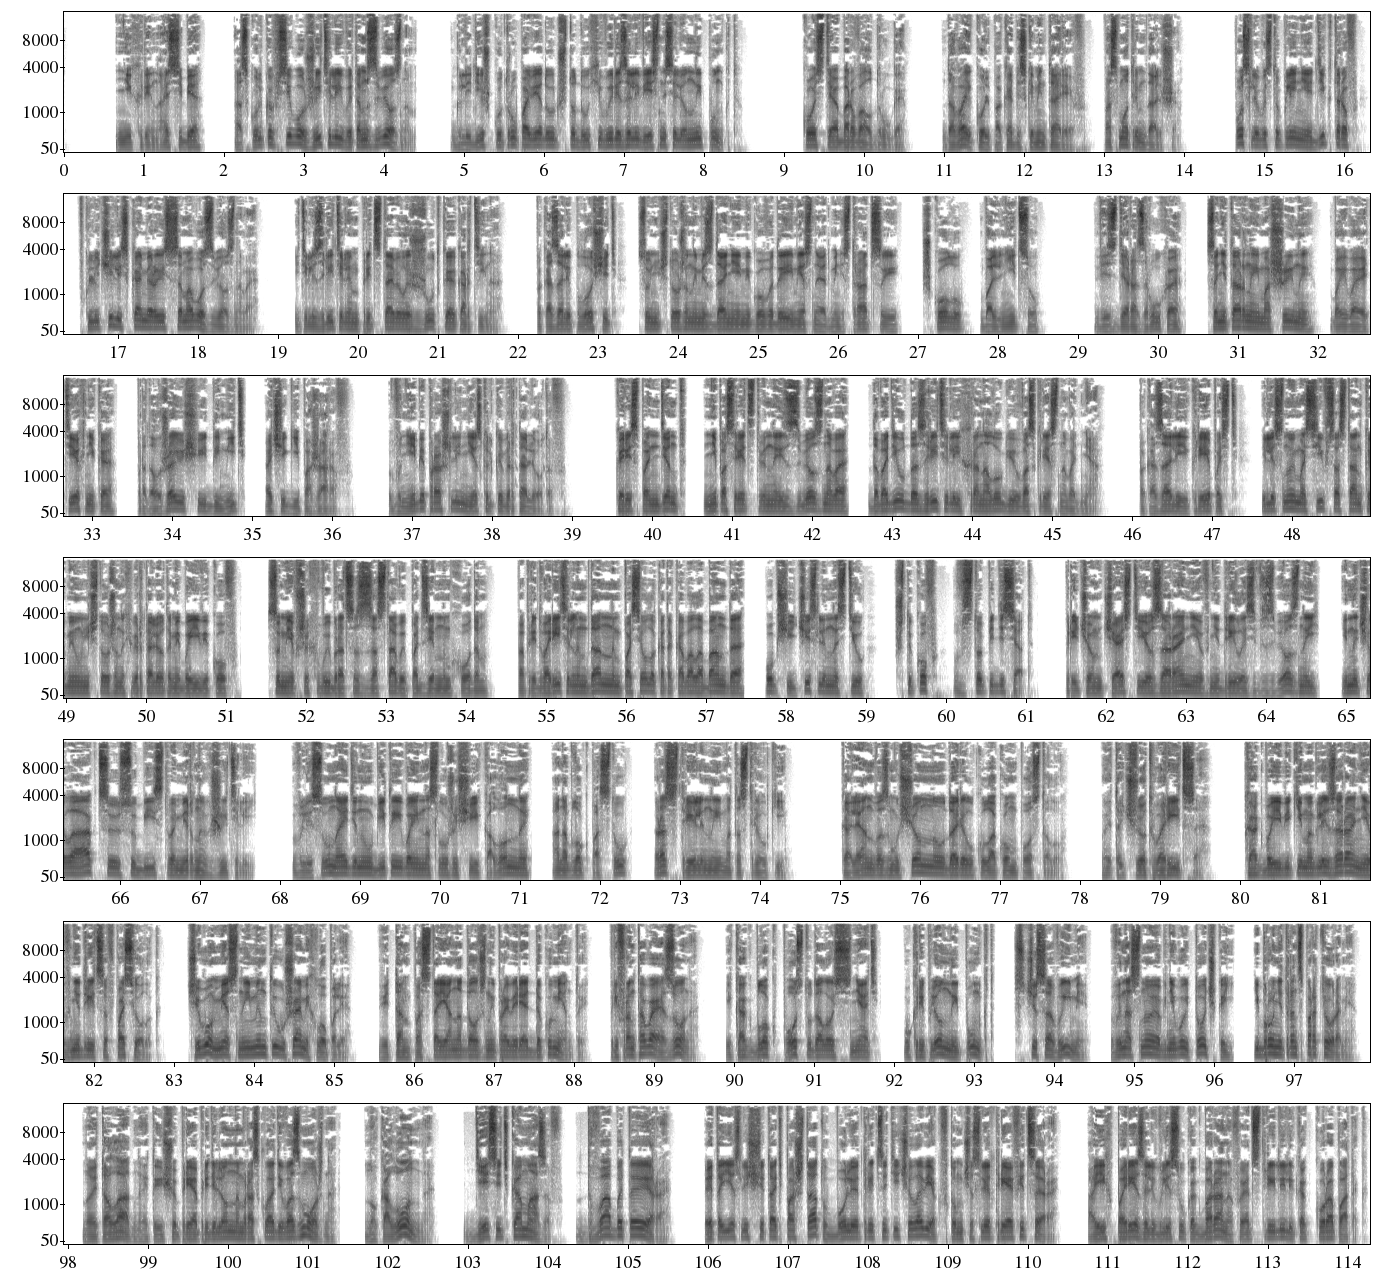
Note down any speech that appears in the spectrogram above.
«Ни хрена себе! А сколько всего жителей в этом звездном? Глядишь, к утру поведают, что духи вырезали весь населенный пункт». Костя оборвал друга. «Давай, Коль, пока без комментариев. Посмотрим дальше». После выступления дикторов включились камеры из самого Звездного, и телезрителям представилась жуткая картина. Показали площадь с уничтоженными зданиями ГОВД и местной администрации, школу, больницу. Везде разруха, санитарные машины, боевая техника, продолжающие дымить очаги пожаров. В небе прошли несколько вертолетов. Корреспондент непосредственно из Звездного доводил до зрителей хронологию воскресного дня. Показали и крепость, и лесной массив с останками уничтоженных вертолетами боевиков, сумевших выбраться с заставы подземным ходом. По предварительным данным, поселок атаковала банда общей численностью штыков в 150, причем часть ее заранее внедрилась в Звездный и начала акцию с убийства мирных жителей. В лесу найдены убитые военнослужащие колонны, а на блокпосту расстрелянные мотострелки. Колян возмущенно ударил кулаком по столу. «Это что творится? Как боевики могли заранее внедриться в поселок? Чего местные менты ушами хлопали? Ведь там постоянно должны проверять документы. Прифронтовая зона. И как блокпост удалось снять, укрепленный пункт с часовыми, выносной огневой точкой и бронетранспортерами. Но это ладно, это еще при определенном раскладе возможно, но колонна, 10 КАМАЗов, 2 БТРа. Это если считать по штату более 30 человек, в том числе три офицера, а их порезали в лесу как баранов и отстрелили как куропаток.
